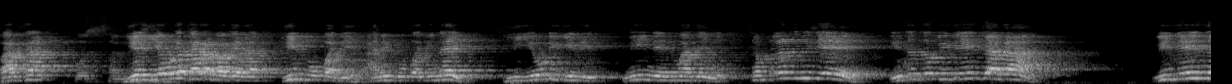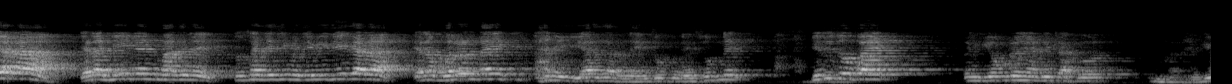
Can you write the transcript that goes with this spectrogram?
फारसा. हे. एवढं करा बघायला हीच उपाधी आहे आणि उपाधी नाही. ही एवढी गेली मी नाही माझे नाही संपला ना विषय इथं तो विजयीच झाला. विजयी झाला. त्याला मी नाही माझं नाही तो संन्यासी म्हणजे विजयी झाला. त्याला मरण नाही आणि याजार नाही दुःख नाही सुख नाही. किती सोपं आहे? पण एवढं यांनी टाकून ही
